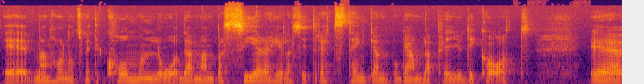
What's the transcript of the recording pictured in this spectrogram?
eh, man har något som heter common law där man baserar hela sitt rättstänkande på gamla prejudikat. Eh,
